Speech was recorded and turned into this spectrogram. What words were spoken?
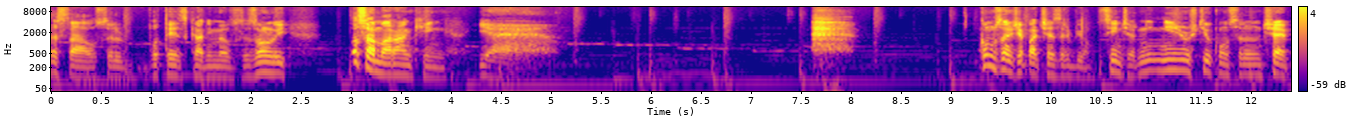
ăsta o să-l votez ca animeul sezonului. Osama Ranking, yeah! Cum să încep acest review? Sincer, nici nu știu cum să-l încep.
